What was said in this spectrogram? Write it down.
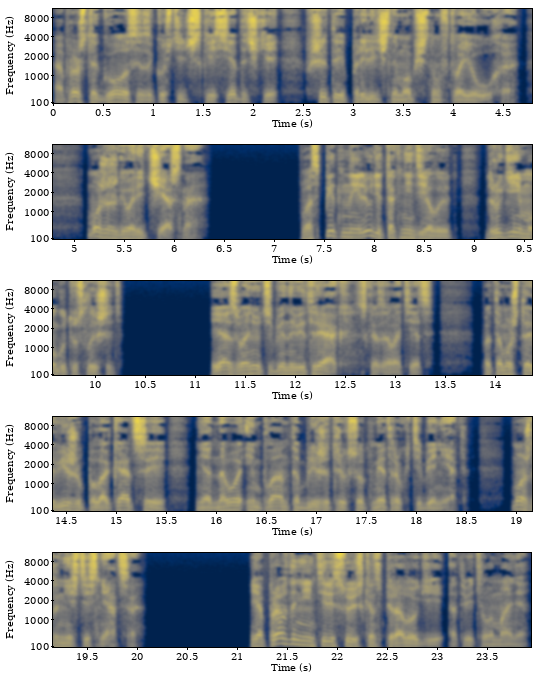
а просто голос из акустической сеточки, вшитый приличным обществом в твое ухо. Можешь говорить честно». «Воспитанные люди так не делают, другие могут услышать». «Я звоню тебе на ветряк», — сказал отец потому что вижу по локации ни одного импланта ближе 300 метров к тебе нет. Можно не стесняться». «Я правда не интересуюсь конспирологией», — ответила Маня.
